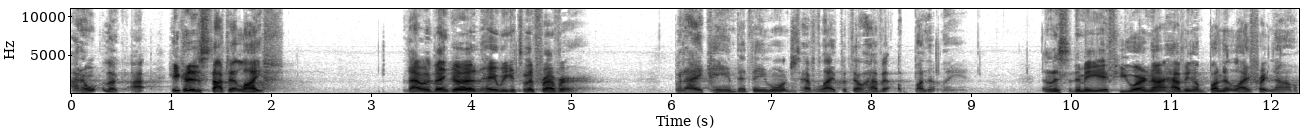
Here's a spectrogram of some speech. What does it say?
I don't, look, I, he could have just stopped at life. That would have been good. Hey, we get to live forever. But I came that they won't just have life, but they'll have it abundantly. And listen to me, if you are not having abundant life right now,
